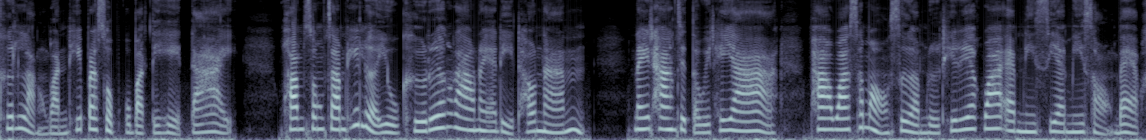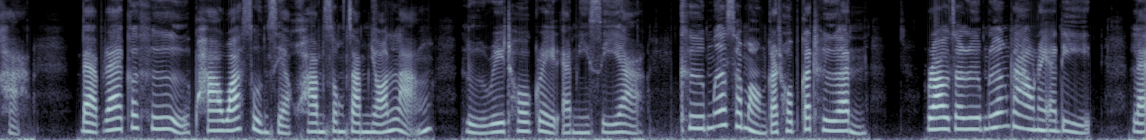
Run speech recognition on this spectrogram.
ขึ้นหลังวันที่ประสบอุบัติเหตุได้ ความทรงจำที่เหลืออยู่คือเรื่องราวในอดีตเท่านั้น ในทางจิตวิทยา ภาวะสมองเสื่อมหรือที่เรียกว่าแอมนีเซียมี 2 แบบค่ะ แบบแรกก็คือ ภาวะสูญเสียความทรงจำย้อนหลัง หรือ retrograde amnesia คือเมื่อสมองกระทบกระเทือน เราจะลืมเรื่องราวในอดีต และ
